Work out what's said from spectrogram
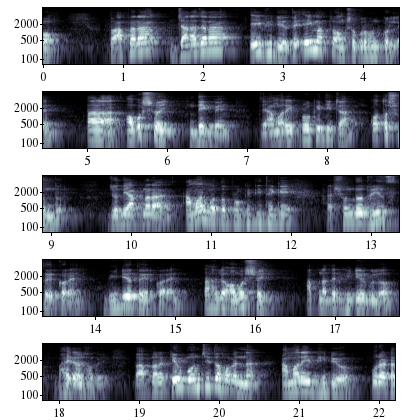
কম। তো আপনারা, যারা যারা এই ভিডিওতে এইমাত্র অংশগ্রহণ করলেন, তারা অবশ্যই দেখবেন যে আমার এই প্রকৃতিটা কত সুন্দর। যদি আপনারা আমার মতো প্রকৃতি থেকে সুন্দর রিলস তৈরি করেন ভিডিও তৈরি করেন, তাহলে অবশ্যই আপনাদের ভিডিওগুলো ভাইরাল হবে। তো আপনারা কেউ বঞ্চিত হবেন না আমার এই ভিডিও পুরাটা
